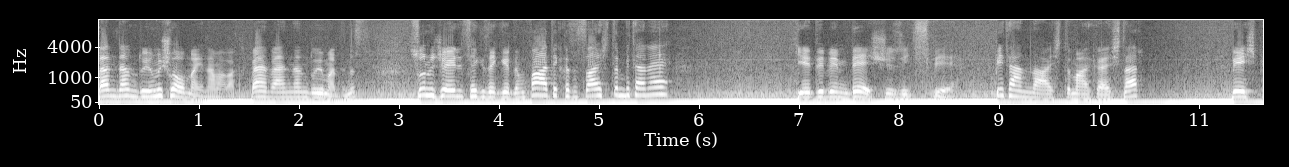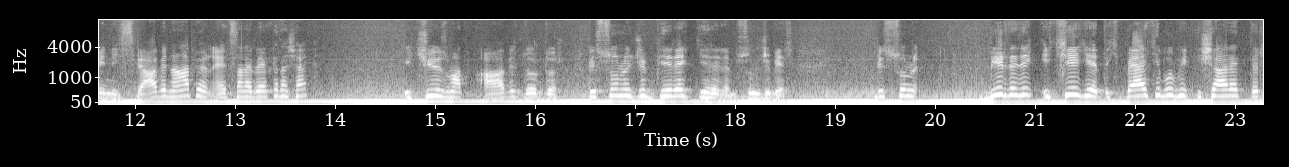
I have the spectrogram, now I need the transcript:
Benden duymuş olmayın ama bak. Ben benden duymadınız. Sunucu 58'e girdim. Fatih kasası açtım bir tane. 7500 XP. Bir tane daha açtım arkadaşlar. 5000 XP. Abi ne yapıyorsun? Efsane bir arkadaşak. 200 mat. Abi dur dur. Bir sunucu 1'e girelim. Sunucu 1. Bir sunu bir dedik 2'ye girdik. Belki bu bir işarettir.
